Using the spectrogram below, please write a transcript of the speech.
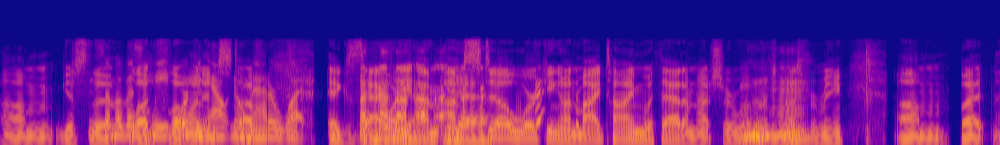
um, gets the some of us blood hate flowing working and out stuff. no matter what. Exactly. I'm I'm Yeah. still working on my time with that. I'm not sure what works best Mhm. for me. Um, but New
